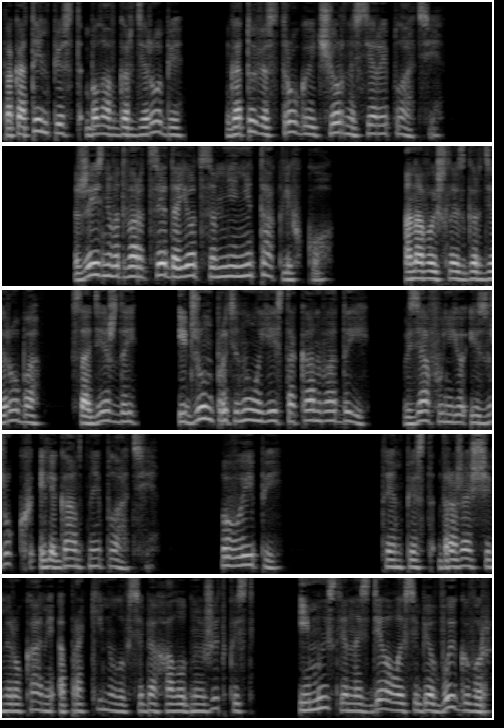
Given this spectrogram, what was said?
пока Темпест была в гардеробе, готовя строгое черно-серое платье. «Жизнь во дворце дается мне не так легко». Она вышла из гардероба с одеждой, и Джун протянула ей стакан воды, взяв у нее из рук элегантное платье. «Выпей». Темпест дрожащими руками опрокинула в себя холодную жидкость и мысленно сделала себе выговор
